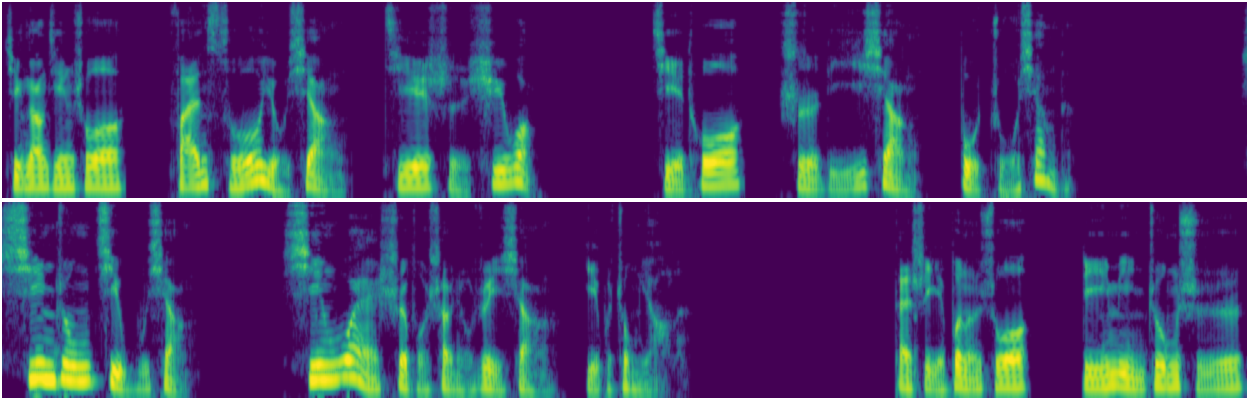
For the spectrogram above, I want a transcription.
金刚经》说：“凡所有相，皆是虚妄。”解脱是离相不着相的，心中既无相。心外是否尚有瑞相也不重要了，但是也不能说临命终时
